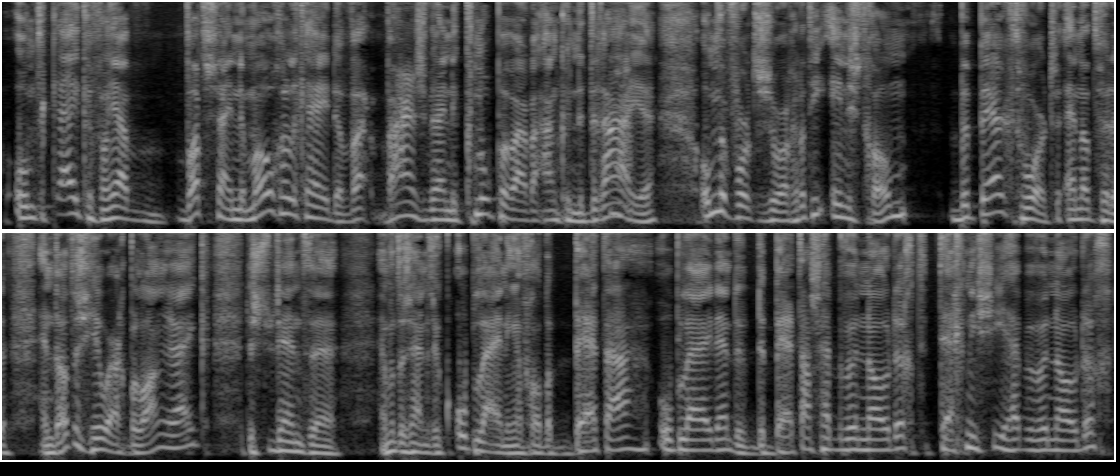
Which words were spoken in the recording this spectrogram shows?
Om te kijken van ja, wat zijn de mogelijkheden? Waar, waar zijn de knoppen waar we aan kunnen draaien? Om ervoor te zorgen dat die instroom beperkt wordt. En dat, we en dat is heel erg belangrijk. De studenten, en want er zijn natuurlijk opleidingen, vooral de beta-opleidingen. De, de beta's hebben we nodig, de technici hebben we nodig.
